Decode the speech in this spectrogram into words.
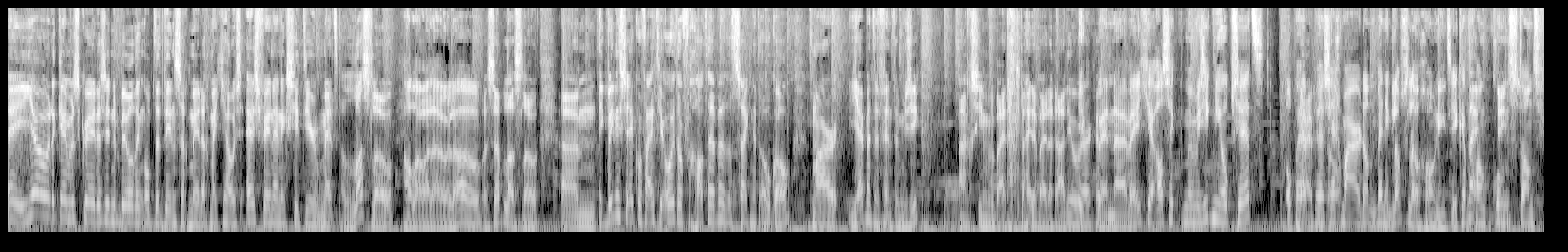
Hey yo, de Campus Creators in de building op de dinsdagmiddag met je host Ashvin en ik zit hier met Laslo. Hallo, hallo, hallo. What's up Laslo? Ehm, ik weet niet zeker of wij het hier ooit over gehad hebben, dat zei ik net ook al. Maar jij bent een fan van muziek, aangezien we beide, beide bij de radio Ik werken. ben, eh, weet je, als ik mijn muziek niet opzet, op heb, zeg al. maar, dan ben ik Laslo gewoon niet. Ik heb Nee, gewoon constant 24-7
